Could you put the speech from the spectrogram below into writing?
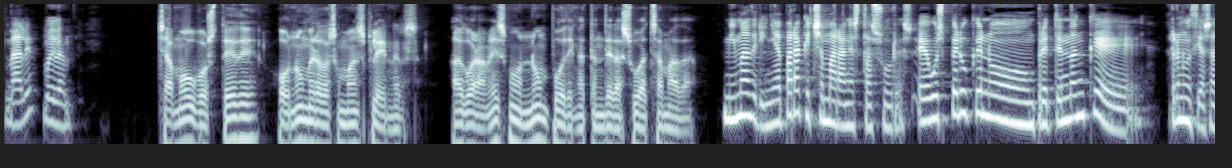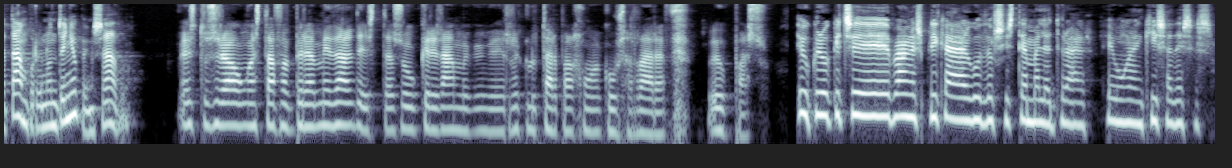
Vale, moi ben. Chamou vostede o número dos mansplainers. Agora mesmo non poden atender a súa chamada. Mi madriña, para que chamaran estas horas? Eu espero que non pretendan que renuncias a tan, porque non teño pensado. Isto será unha estafa piramidal destas ou quereránme reclutar para algunha cousa rara. Eu paso. Eu creo que che van a explicar algo do sistema electoral. É unha enquisa desas.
